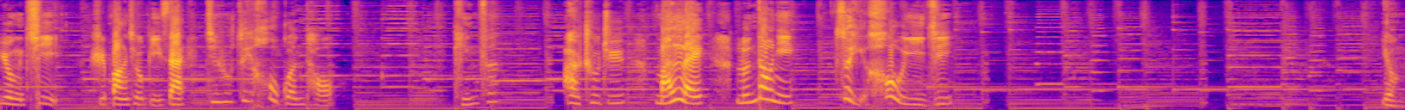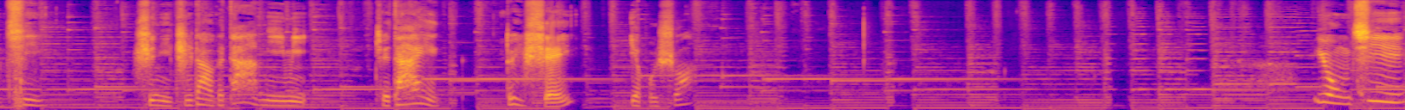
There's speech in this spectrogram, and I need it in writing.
勇气是棒球比赛进入最后关头，平分，二出局，满垒，轮到你最后一击。勇气是你知道个大秘密，却答应对谁也不说。勇气。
